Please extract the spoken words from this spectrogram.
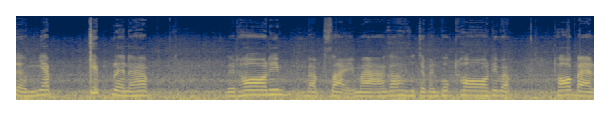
เดิมเงียบกิ๊บเลยนะครับ หรือท่อที่แบบใส่มาก็คือจะเป็นพวกท่อที่แบบท่อแบน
